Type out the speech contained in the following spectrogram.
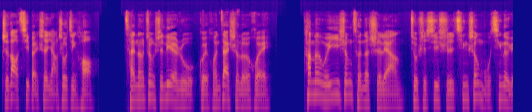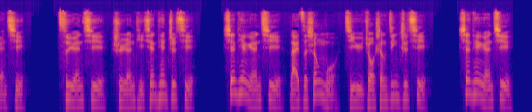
直到其本身阳寿尽后。才能正式列入鬼魂在世轮回。他们唯一生存的食粮就是吸食亲生母亲的元气。此元气是人体先天之气，先天元气来自生母及宇宙生精之气。先天元气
